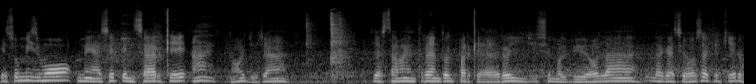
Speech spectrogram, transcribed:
eso mismo me hace pensar que, ah, no, yo ya, ya estaba entrando al parqueadero y se me olvidó la, la gaseosa que quiero.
